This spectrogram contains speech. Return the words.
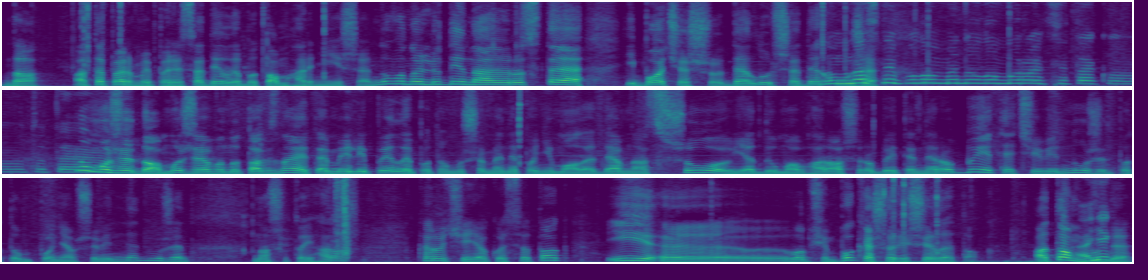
Да. А тепер ми пересадили, бо там гарніше. Ну, воно людина росте і бачить, що де лучше, де Ну, хуже. у нас не було в минулому році так тут. е, Ну, може, да, може воно так, знаєте, ми ліпили, тому що ми не понімали, де в нас що. Я думав, гараж робити, не робити, чи він нужен, потім поняв, що він не нужен. На що той гараж? Коротше, якось отак. І, е, в общем, поки що рішили так. А там А буде. як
